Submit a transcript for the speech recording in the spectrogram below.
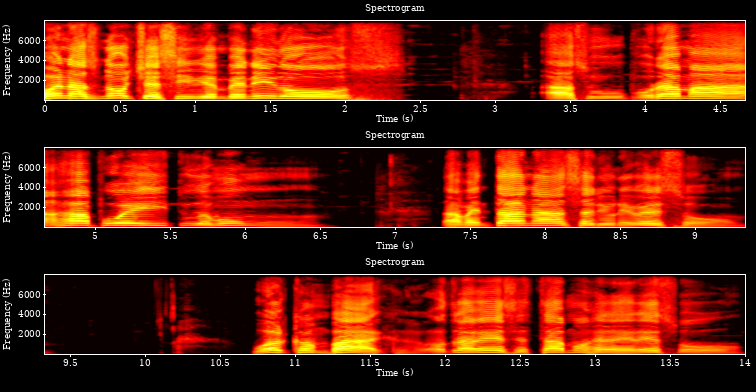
Buenas noches y bienvenidos a su programa Halfway to the Moon, la ventana hacia universo. Welcome back. Otra vez estamos de regreso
